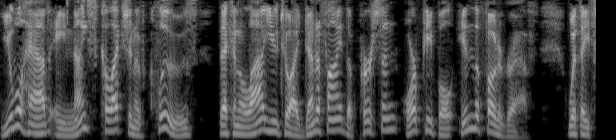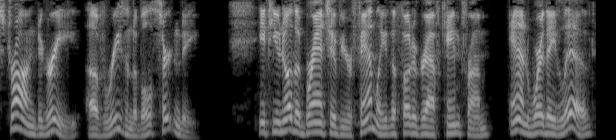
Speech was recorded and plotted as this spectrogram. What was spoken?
you will have a nice collection of clues that can allow you to identify the person or people in the photograph with a strong degree of reasonable certainty. If you know the branch of your family the photograph came from and where they lived,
